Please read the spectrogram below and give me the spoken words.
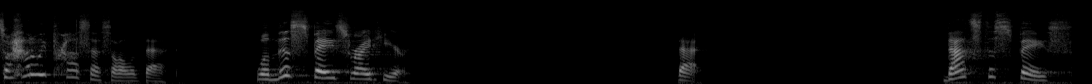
So, how do we process all of that? Well, this space right here, that, that's the space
